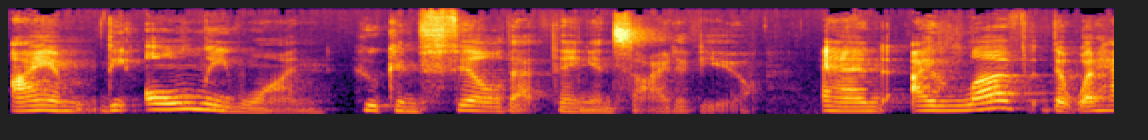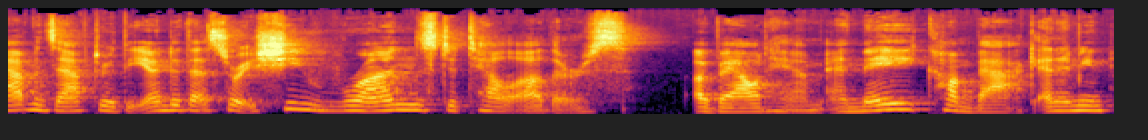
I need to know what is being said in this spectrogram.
I am the only one who can fill that thing inside of you. And I love that what happens after at the end of that story, she runs to tell others about him and they come back. And I mean,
